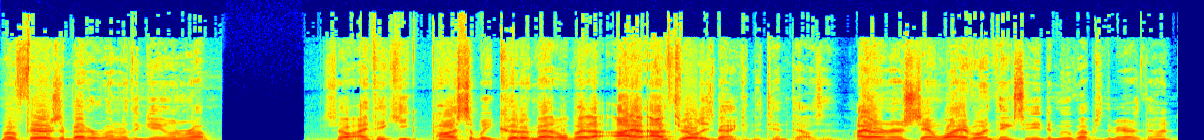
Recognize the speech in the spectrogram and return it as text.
Mo Farah's a better runner than Galen Rupp. So I think he possibly could have medaled, but I, I'm thrilled he's back in the 10,000. I don't understand why everyone thinks they need to move up to the marathon.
